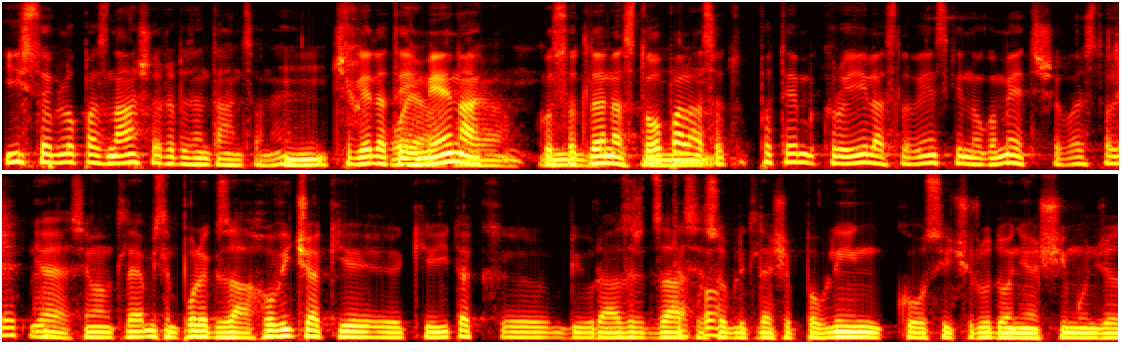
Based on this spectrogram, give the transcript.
Isto je bilo pa z našo reprezentanco. Mm. Če gledate ja, imena, ja. ko so tle nastopala, mm. so tudi potem krojila slovenski nogomet, še vrsto let. Ja, tle, mislim, poleg Zahoviča, ki je, ki je itak eh, bil razred zase, so bili tle še Pavlin, Kosič, Rudonja, Šimunča.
